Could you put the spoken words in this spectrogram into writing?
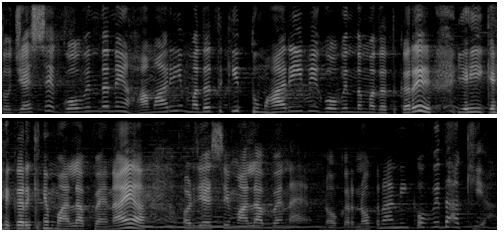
तो जैसे गोविंद ने हमारी मदद की, तुम्हारी भी गोविंद मदद करे, यही कह करके माला पहनाया। और जैसे माला पहनाया, नौकर नौकरानी को विदा किया।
